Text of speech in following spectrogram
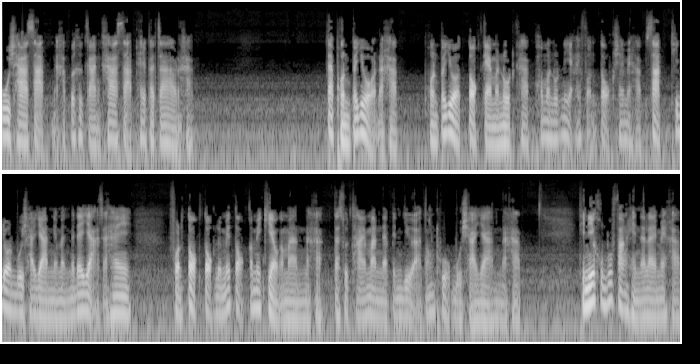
บูชาสัตว์นะครับ ก็คือการฆ่าสัตว์ให้พระเจ้านะครับ แต่ผลประโยชน์นะครับ ผลประโยชน์ตกแก่มนุษย์ครับเพราะมนุษย์เนี่ยอยากให้ฝนตกใช่ไหมครับสัตว์ที่โดนบูชายันเนี่ยมันไม่ได้อยากจะให้ฝนตกตกหรือไม่ตกก็ไม่เกี่ยวกับมันนะครับ แต่สุดท้ายมันเนี่ยเป็นเหยื่อต้องถูกบูชายันนะครับ ทีนี้คุณผู้ฟังเห็นอะไรไหมครับ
